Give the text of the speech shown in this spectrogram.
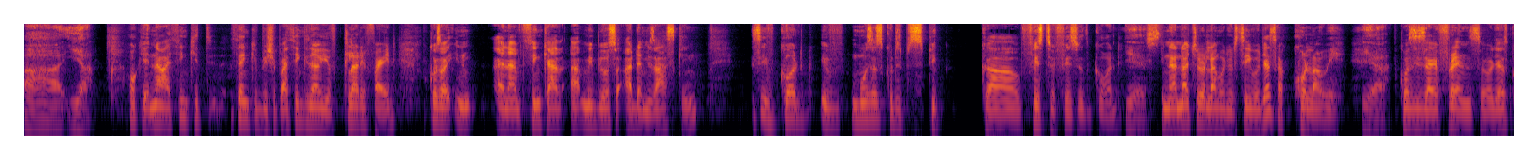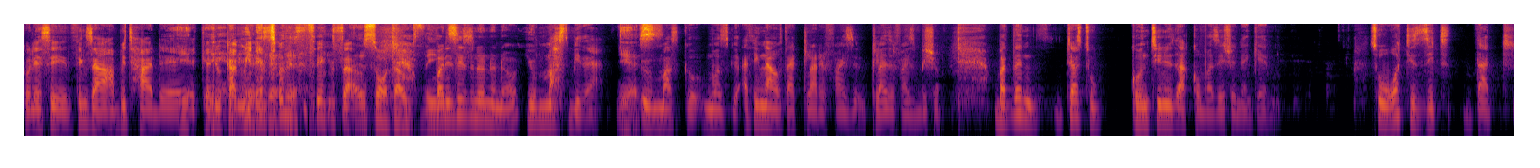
Uh, yeah. Okay, now I think it. Thank you, Bishop. I think now you've clarified because I, in, and I think uh, uh, maybe also Adam is asking, if God, if Moses could speak face to face with God, Yes. in a natural language, you'd say, well, just a call away. Yeah. Because he's our friend, so just call. Let's say things are a bit hard. Uh, Can you come in and sort these things out? Sort out things. But he says, no, no, no. You must be there. Yes. You must go. Must go. I think now that clarifies clarifies Bishop. But then just to continue that conversation again. So what is it that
